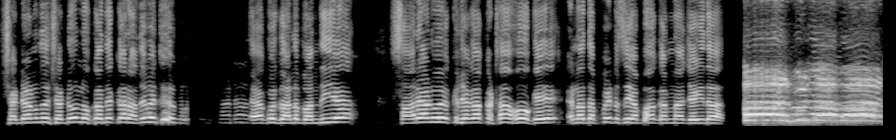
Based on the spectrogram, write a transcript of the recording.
ਛੱਡਣ ਨੂੰ ਤਾਂ ਛੱਡੋ, ਲੋਕਾਂ ਦੇ ਘਰਾਂ ਦੇ ਵਿੱਚ ਇਹ ਕੋਈ ਗੱਲ ਬੰਦੀ ਹੈ। ਸਾਰਿਆਂ ਨੂੰ ਇੱਕ ਜਗ੍ਹਾ ਇਕੱਠਾ ਹੋ ਕੇ ਇਹਨਾਂ ਦਾ ਪਿੱਟ ਸਿਆਪਾ ਕਰਨਾ ਚਾਹੀਦਾ। ਮੁਰਦਾਬਾਦ।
